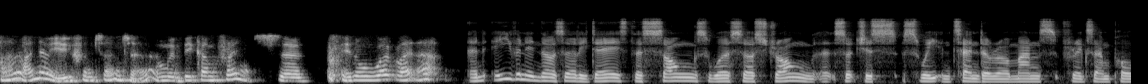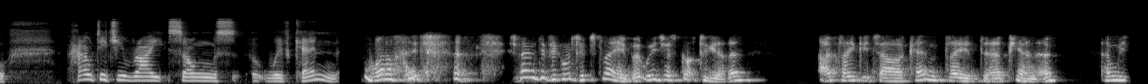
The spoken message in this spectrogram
I know you from so and so, and we've become friends. So it all worked like that. And even in those early days, the songs were so strong, uh, such as Sweet and Tender Romance, for example. How did you write songs with Ken? Well, it's, it's very difficult to explain, but we just got together. I played guitar, Ken played uh, piano, and we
